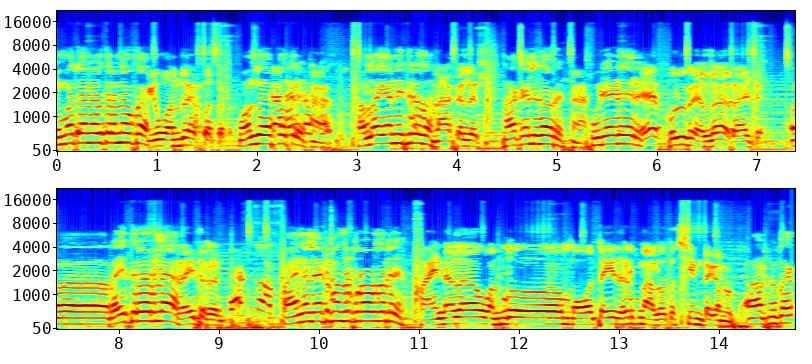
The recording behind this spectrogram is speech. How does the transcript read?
ಕಿಮ್ಮತ್ ಏನ್ ಹೇಳ್ತಾರ ನೀವು ಇವು ಒಂದು ಎಪ್ಪತ್ತು. ಒಂದು ಎಪ್ಪತ್ತ್ರಿ ಅಲ್ಲ ಏನಿದ್ರಿ ಅದ? ನಾಲ್ಕಲ್ಲಿ ನಾಲ್ಕಲ್ಲಿ ಇದಾವ್ರಿ ಹುಡಿ ಹಿಡಿದ್ರಿ ಏ ಫುಲ್ ರೀ ಎಲ್ಲ ರೈಟ್ ರೈತರಲ್ಲ ರೈತರ. ಫೈನಲ್ ಎಟ್ ಬಂದ್ರೆ ಕೊಡೋದ್ರಿ ಫೈನಲ್ ಒಂದು ಮೂವತ್ತೈದು ಹಿಡಿದು ನಲ್ವತ್ತು ಸಿಮ್ ತಗೊಂಡು ಆಟೋ ತಗ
